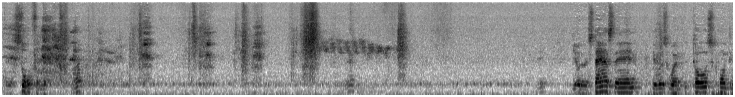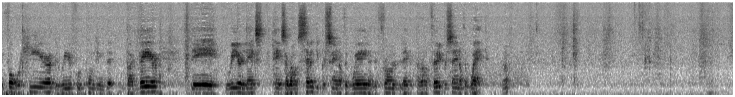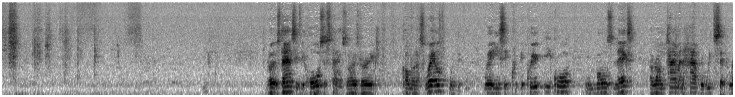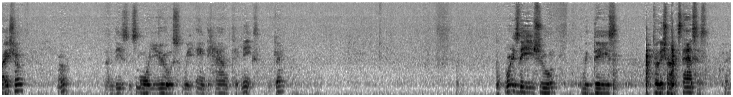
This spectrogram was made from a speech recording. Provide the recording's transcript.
the sword from there. Right? the stance then, it was when the toes pointing forward here, the rear foot pointing back there. The rear legs takes around 70% of the weight and the front leg around 30% of the weight. Another stance is the horse stance. Now it's very common as well, with the weight is equal in both legs, around time and a half the width separation. huh? And this is more used with empty hand techniques. Okay. What is the issue with these traditional stances? Okay?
